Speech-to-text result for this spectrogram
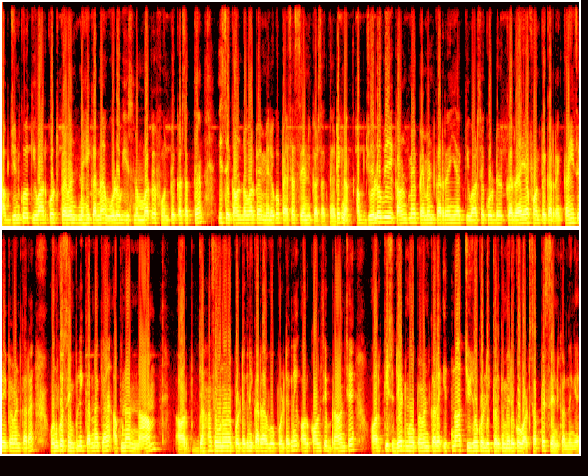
अब जिनको क्यूआर कोड पेमेंट नहीं करना है, वो लोग इस नंबर पर फ़ोनपे कर सकते हैं। इस अकाउंट नंबर पर मेरे को पैसा सेंड कर सकते हैं, ठीक ना? अब जो लोग भी अकाउंट में पेमेंट कर रहे हैं या क्यूआर से कोड कर रहे हैं या फ़ोनपे कर रहे हैं, कहीं से भी पेमेंट कर रहे हैं, उनको सिंपली करना क्या है? अपना नाम और जहाँ से उन्होंने पॉलिटेक्निक कर रहा है वो पॉलिटेक्निक और कौन सी ब्रांच है और किस डेट में वो पेमेंट करे, इतना चीज़ों को लिख करके मेरे को व्हाट्सअप पे सेंड कर देंगे।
